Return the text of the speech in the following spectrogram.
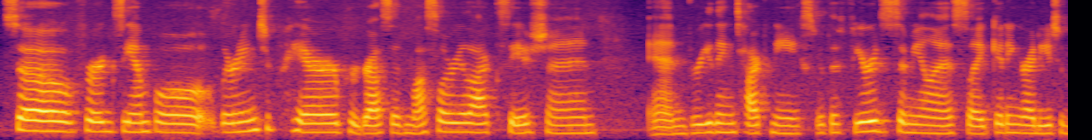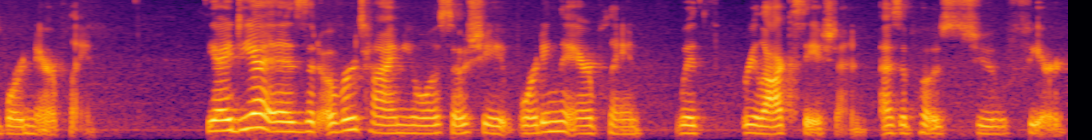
So, for example, learning to pair progressive muscle relaxation and breathing techniques with a feared stimulus like getting ready to board an airplane. The idea is that over time you will associate boarding the airplane with relaxation as opposed to fear.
